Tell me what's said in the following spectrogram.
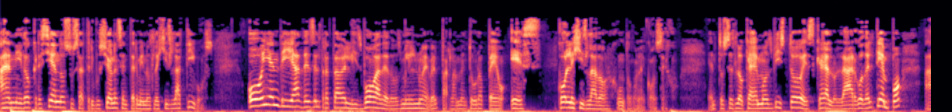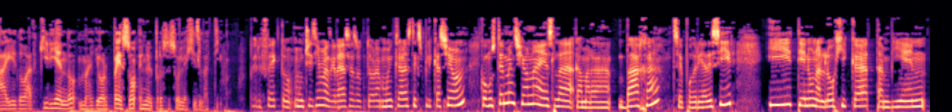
han ido creciendo sus atribuciones en términos legislativos. Hoy en día, desde el Tratado de Lisboa de 2009, el Parlamento Europeo es colegislador junto con el Consejo. Entonces, lo que hemos visto es que a lo largo del tiempo ha ido adquiriendo mayor peso en el proceso legislativo. Perfecto, muchísimas gracias doctora, muy clara esta explicación. Como usted menciona, es la Cámara Baja, se podría decir, y tiene una lógica también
